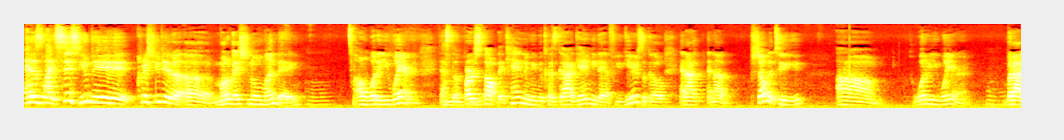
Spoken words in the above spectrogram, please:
And it's like, sis, you did, Chris, you did a, a motivational Monday mm-hmm. on what are you wearing. That's the first mm-hmm. thought that came to me because God gave me that a few years ago, and I and I showed it to you. Um, what are you wearing? But I,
